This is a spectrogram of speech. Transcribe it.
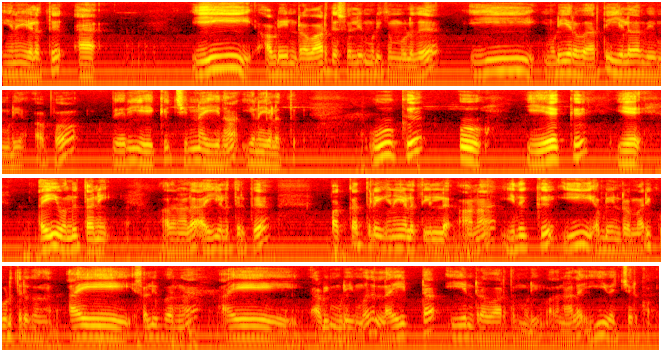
இணை எழுத்து அ. ஈ அப்படின்ற வார்த்தை சொல்லி முடிக்கும் பொழுது ஈ முடிகிற வார்த்தை ஈல தான் போய் முடியும். அப்போது பெரிய e ஏக்கு சின்ன ஈ தான் இணை எழுத்து. ஊக்கு ஊ ஏக்கு ஏ. ஐ வந்து தனி. அதனால் ஐ எழுத்திற்கு பக்கத்தில் இணை எழுத்து இல்லை. ஆனால் இதுக்கு ஈ அப்படின்ற மாதிரி கொடுத்துருக்காங்க. ஐ சொல்லி பாருங்க. ஐ அப்படி முடியும் போது லைட்டாக ஈன்ற வார்த்தை முடியும். அதனால் ஈ வச்சுருக்கோம்.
